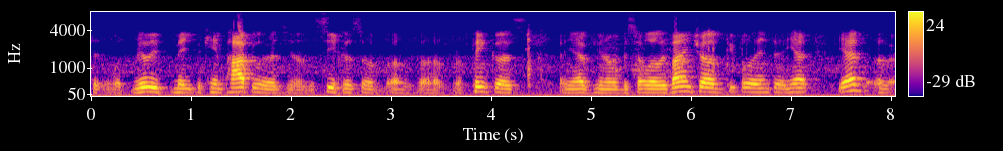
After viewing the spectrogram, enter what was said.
to, what really made, became popular is you know the sikhs of of, of Rav Pinkus, and you have you know Bisrael Weintraub, people into, and you have you have uh,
